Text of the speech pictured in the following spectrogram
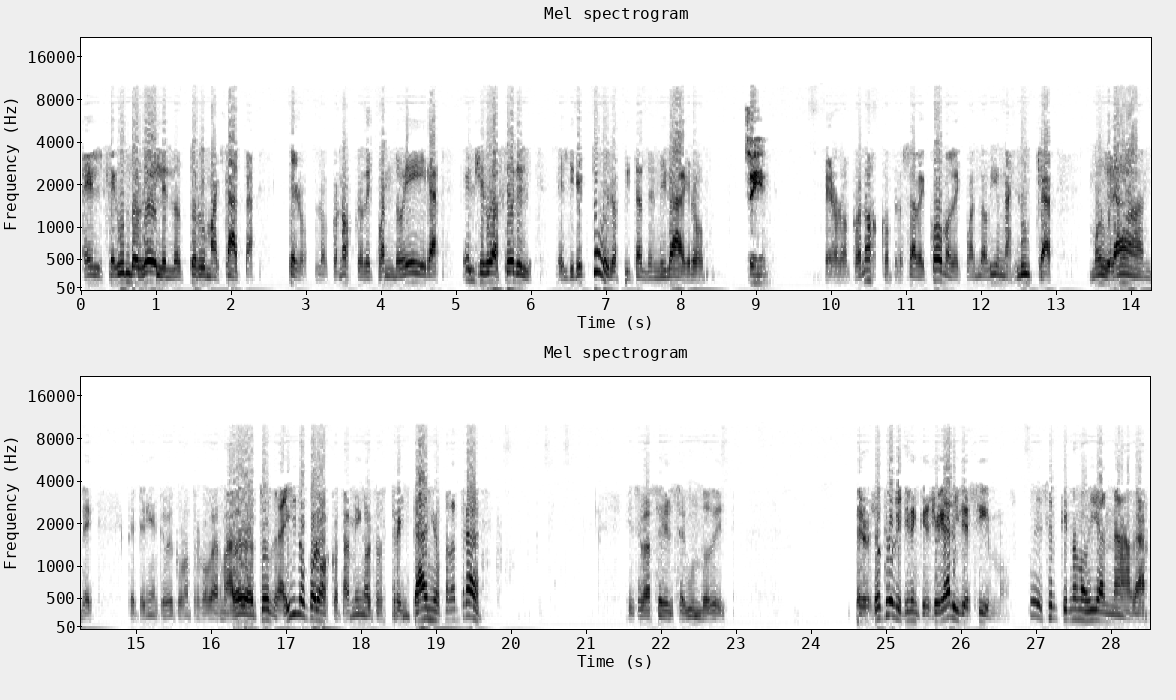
El segundo de él, el doctor Humacata, pero lo conozco de cuando era, él llegó a ser el, el director del Hospital del Milagro. Sí. Pero lo conozco, pero sabe cómo, de cuando había unas luchas muy grandes que tenían que ver con otro gobernador, todo, ahí lo conozco también otros 30 años para atrás. Ese va a ser el segundo de él. Pero yo creo que tienen que llegar y decirnos. Puede ser que no nos digan nada.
